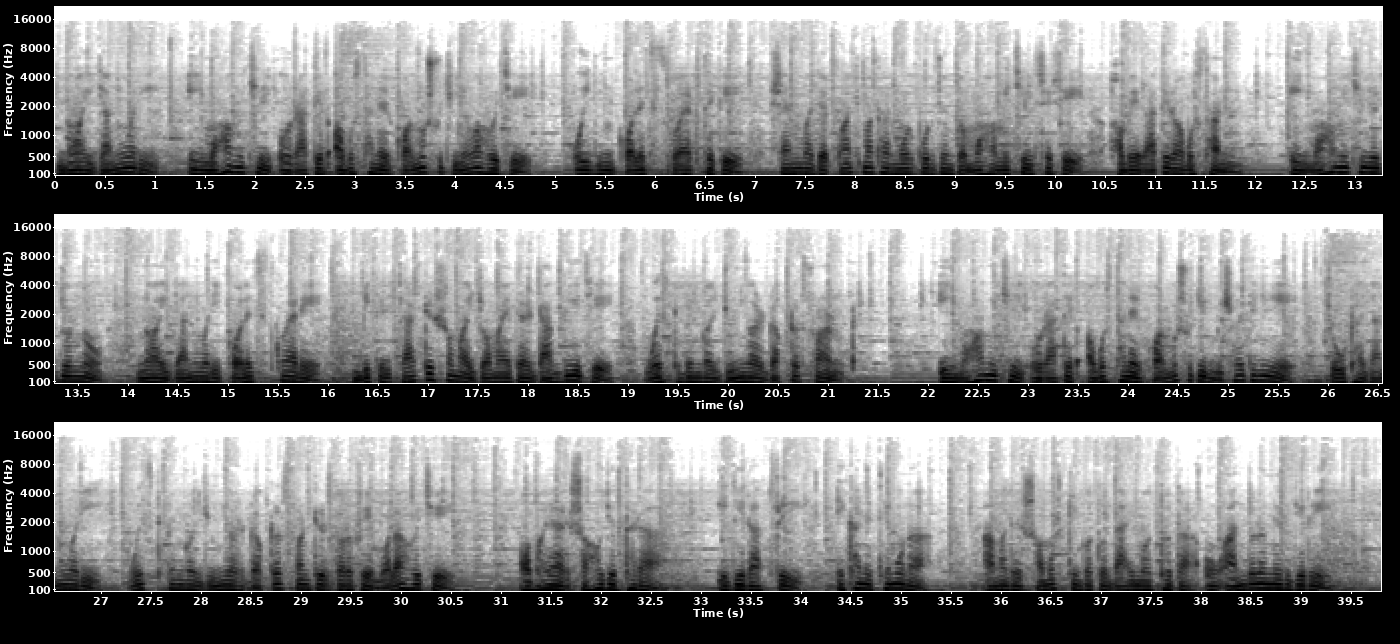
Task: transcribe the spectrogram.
নয় জানুয়ারি এই মহামিছিল ও রাতের অবস্থানের কর্মসূচি নেওয়া হয়েছে। ওই দিন কলেজ স্কোয়ার থেকে শ্যামবাজার পাঁচ মাথার মোড় পর্যন্ত মহামিছিল শেষে হবে রাতের অবস্থান। এই মহামিছিলের জন্য নয় জানুয়ারি কলেজ স্কোয়ারে বিকেল চারটের সময় জমায়েতের ডাক দিয়েছে West Bengal junior doctor front এই মহামিছিল ও রাতের অবস্থানের কর্মসূচির বিষয়টি নিয়ে চৌঠা January West Bengal junior doctors ফ্রন্টের তরফে বলা হয়েছে, অভয়ার সহযোদ্ধারা এ যে রাত্রি এখানে থেমো না। আমাদের সমষ্টিগত দায়বদ্ধতা ও আন্দোলনের জেরে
